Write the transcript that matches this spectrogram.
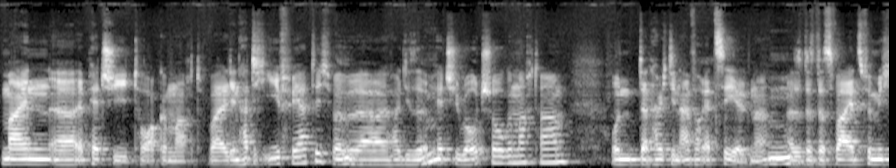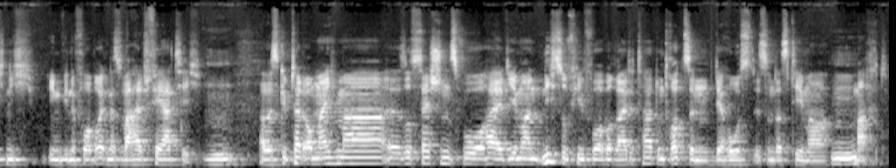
meinen äh, Apache-Talk gemacht, weil den hatte ich eh fertig, weil wir halt diese Apache Roadshow gemacht haben. Und dann habe ich den einfach erzählt. Ne? Also das, das war jetzt für mich nicht irgendwie eine Vorbereitung, das war halt fertig. Aber es gibt halt auch manchmal äh, so Sessions, wo halt jemand nicht so viel vorbereitet hat und trotzdem der Host ist und das Thema macht.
